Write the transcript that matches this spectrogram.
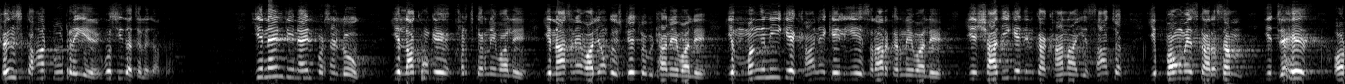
فنس کہاں ٹوٹ رہی ہے، وہ سیدھا چلا جاتا ہے۔ یہ نائنٹی نائن پرسینٹ لوگ یہ لاکھوں کے خرچ کرنے والے، یہ ناچنے والوں کو اسٹیج پہ بٹھانے والے، یہ منگنی کے کھانے کے لیے اصرار کرنے والے، یہ شادی کے دن کا کھانا، یہ سانچک، یہ پومیز کا رسم، یہ جہیز اور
